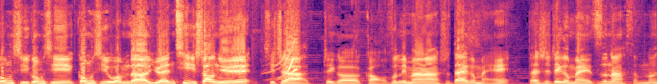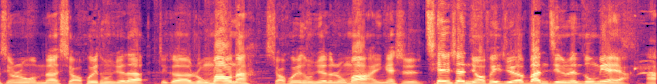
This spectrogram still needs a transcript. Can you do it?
恭喜恭喜恭喜我们的元气少女！其实啊，这个稿子里面呢是带个美，但是这个美字呢，怎么能形容我们的小慧同学的这个容貌呢？小慧同学的容貌啊，应该是千山鸟飞绝，万径人踪灭呀！啊，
